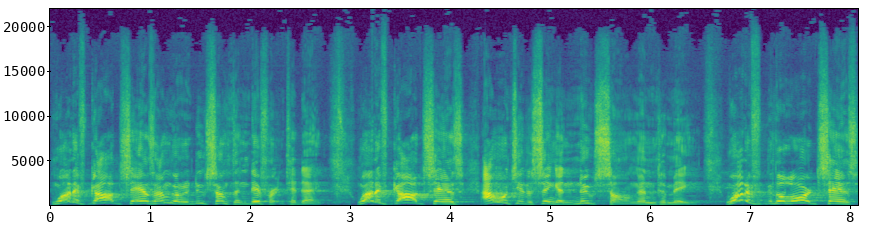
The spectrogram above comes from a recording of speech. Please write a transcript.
what if God said, says, I'm going to do something different today? What if God says, I want you to sing a new song unto me? What if the Lord says,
